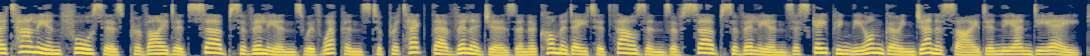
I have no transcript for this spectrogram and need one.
Italian forces provided Serb civilians with weapons to protect their villages and accommodated thousands of Serb civilians escaping the ongoing genocide in the NDH.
